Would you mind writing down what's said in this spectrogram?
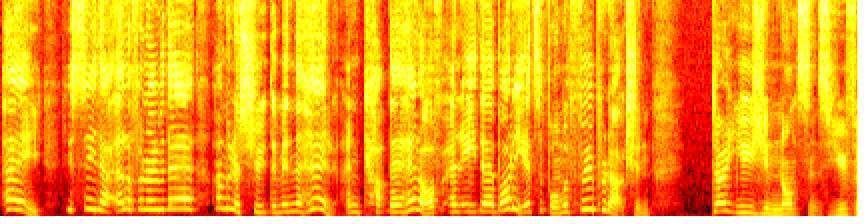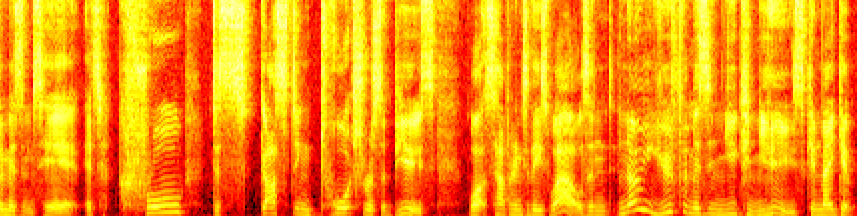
Hey, you see that elephant over there? I'm going to shoot them in the head and cut their head off and eat their body. It's a form of food production. Don't use your nonsense euphemisms here. It's cruel, disgusting, torturous abuse what's happening to these whales, and no euphemism you can use can make it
